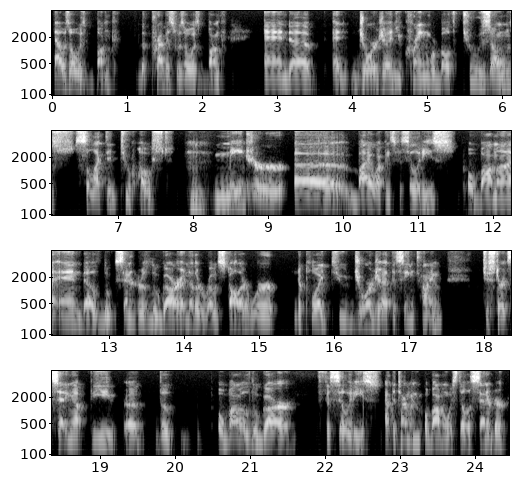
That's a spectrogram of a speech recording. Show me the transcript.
that was always bunk. The premise was always bunk, and uh, and Georgia and Ukraine were both two zones selected to host hmm. major uh, bioweapons facilities. Obama and uh, Luke, Senator Lugar, another Rhodes Scholar, were deployed to Georgia at the same time to start setting up the uh, the Obama Lugar facilities at the time when Obama was still a senator.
